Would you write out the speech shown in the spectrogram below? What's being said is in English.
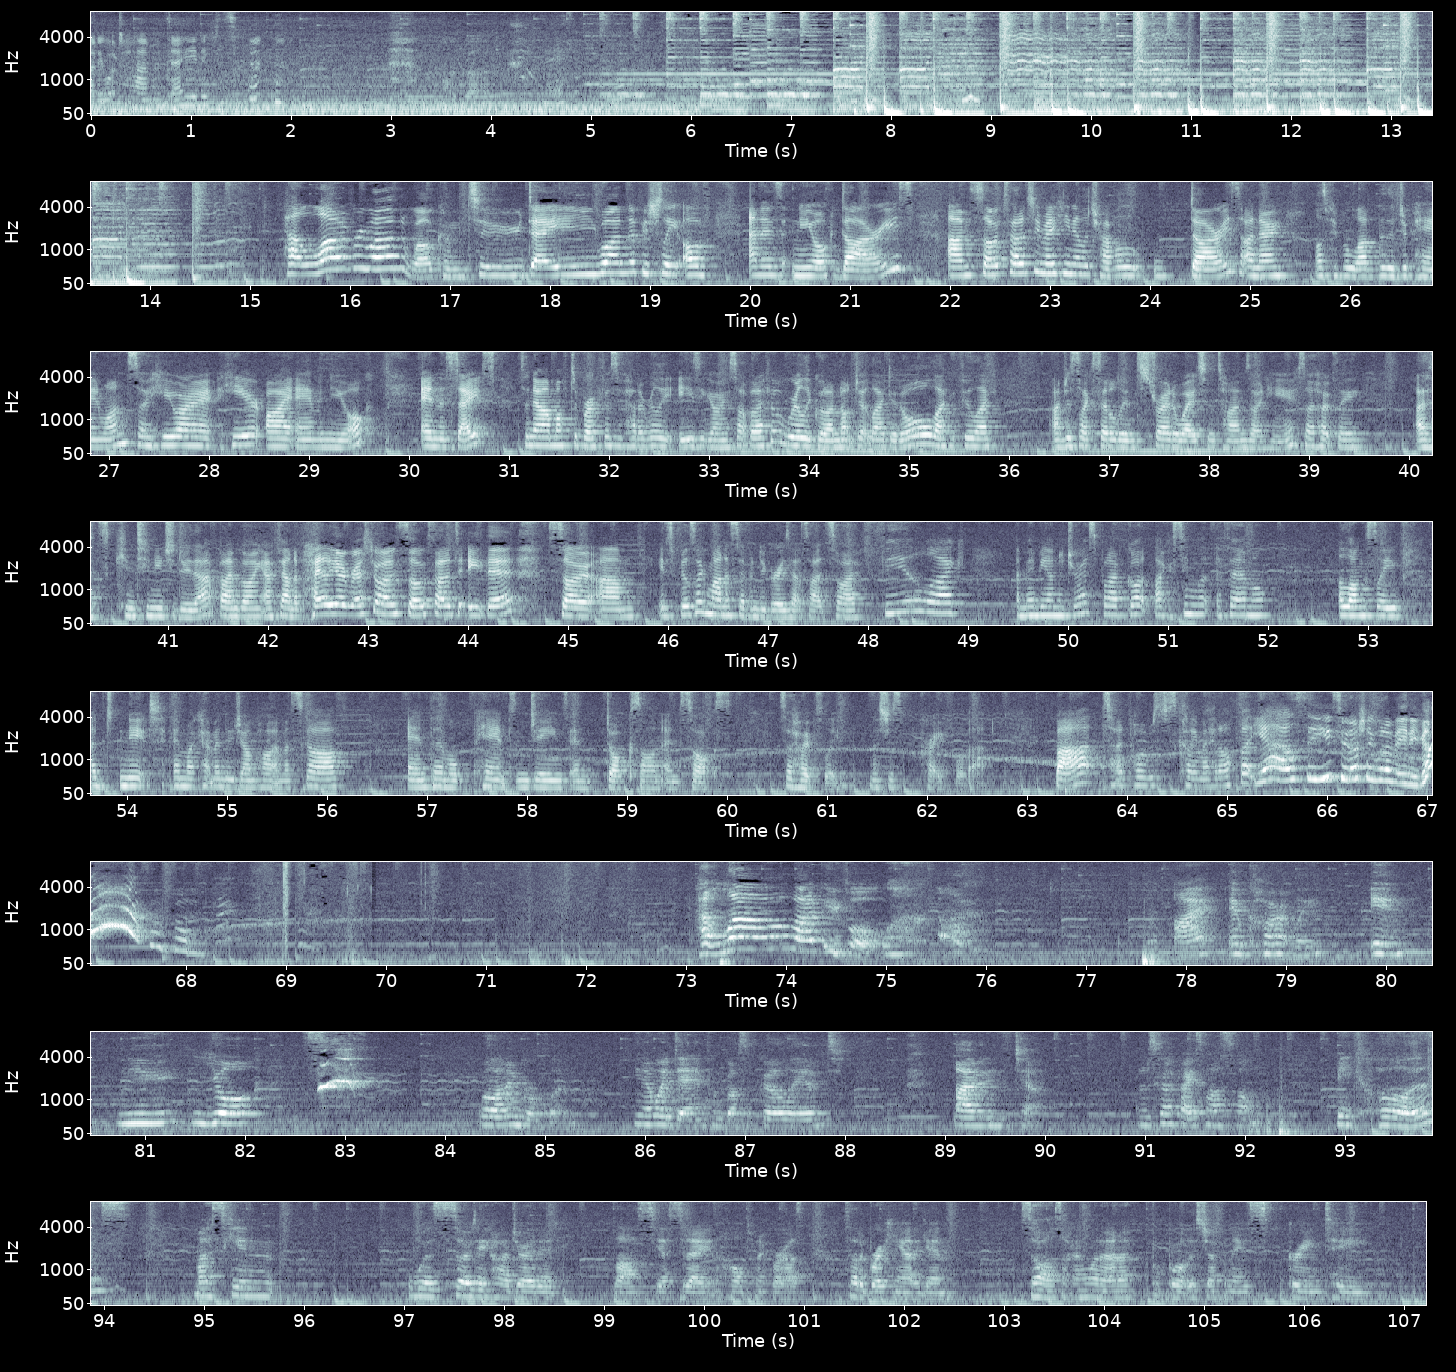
idea what time of day it is. oh god. Hello everyone, welcome to day one officially of Anna's New York Diaries. I'm so excited to be making another travel diaries. I know lots of people love the Japan one, so here I here I am in New York and the States. So now I'm off to breakfast. I've had a really easygoing start, but I feel really good. I'm not jet lagged at all. Like I feel like I've just like settled in straight away to the time zone here. So hopefully I continue to do that, but I'm going. I found a paleo restaurant. I'm so excited to eat there. So um, it feels like minus seven degrees outside. So I feel like I may be underdressed, but I've got like a singlet, a thermal, a long sleeve, a knit, and my Kathmandu jumper and my scarf, and thermal pants and jeans and docs on and socks. So hopefully, let's just pray for that. But I probably was just cutting my head off. But yeah, I'll see you soon. I'll show you what I'm eating. Ah, I'm so excited. Hello, my people. I am currently in New York. Well, I'm in Brooklyn. You know where Dan from Gossip Girl lived? I'm in his town. I'm just gonna face mask on because my skin was so dehydrated last yesterday in the whole 24 hours. Started breaking out again. So I was like, I'm gonna, and I bought this Japanese green tea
